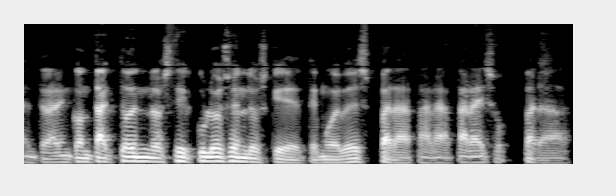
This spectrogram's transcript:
entrar en contacto en los círculos en los que te mueves para, para, para eso, para,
